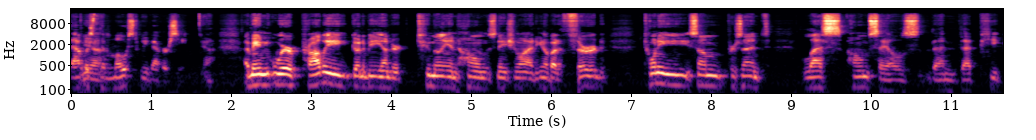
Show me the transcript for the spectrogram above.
that was Yeah. the most we've ever seen. Yeah. I mean, we're probably going to be under 2 million homes nationwide, you know, about a third, 20 some percent less home sales than that peak,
